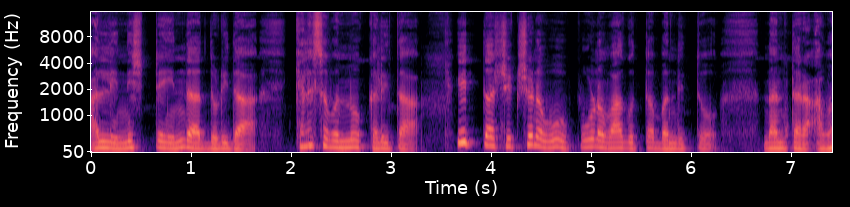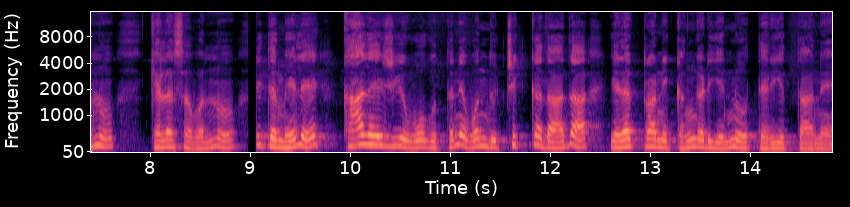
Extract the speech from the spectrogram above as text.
ಅಲ್ಲಿ ನಿಷ್ಠೆಯಿಂದ ದುಡಿದ, ಕೆಲಸವನ್ನು ಕಲಿತ, ಇತ್ತ ಶಿಕ್ಷಣವು ಪೂರ್ಣವಾಗುತ್ತಾ ಬಂದಿತ್ತು. ನಂತರ ಅವನು ಕೆಲಸವನ್ನು ಕಲಿತ ಮೇಲೆ ಕಾಲೇಜಿಗೆ ಹೋಗುತ್ತಾನೆ ಒಂದು ಚಿಕ್ಕದಾದ ಎಲೆಕ್ಟ್ರಾನಿಕ್ ಅಂಗಡಿಯನ್ನು ತೆರೆಯುತ್ತಾನೆ.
